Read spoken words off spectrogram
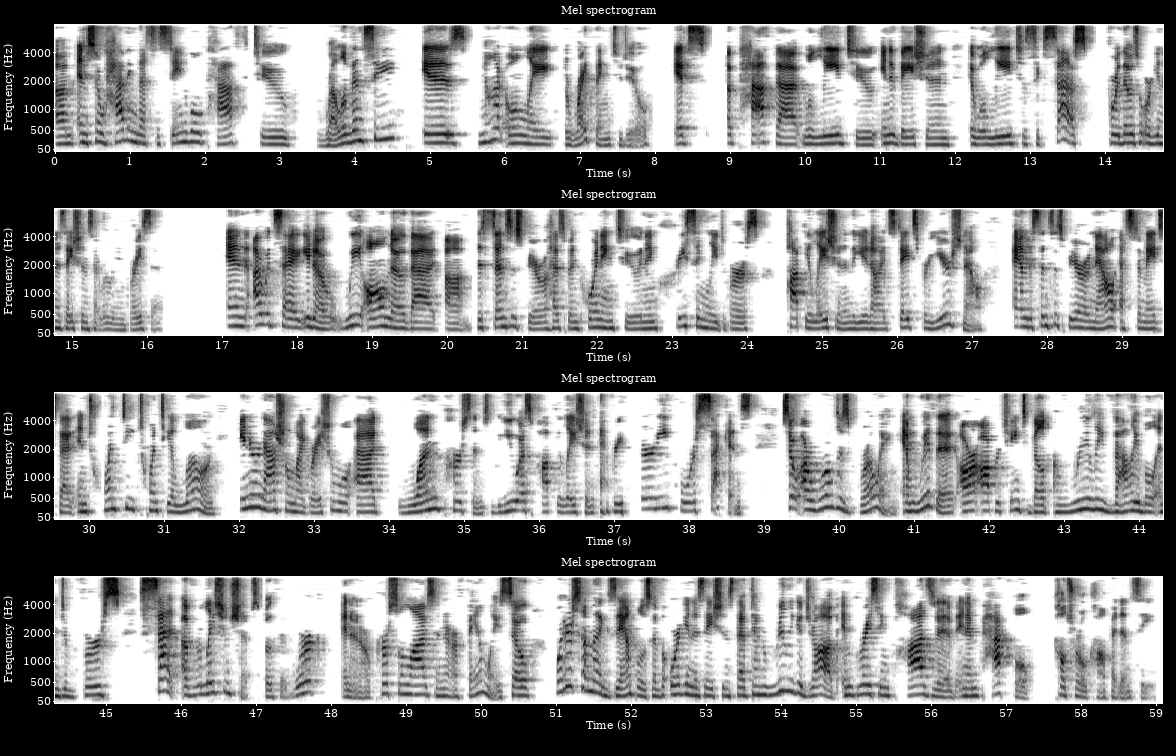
Um, and so having that sustainable path to relevancy is not only the right thing to do, it's a path that will lead to innovation. It will lead to success for those organizations that really embrace it. And I would say, you know, we all know that um, the Census Bureau has been pointing to an increasingly diverse population in the United States for years now. And the Census Bureau now estimates that in 2020 alone, international migration will add one person to the U.S. population every 34 seconds. So our world is growing and with it, our opportunity to build a really valuable and diverse set of relationships, both at work and in our personal lives and in our families. So what are some examples of organizations that have done a really good job embracing positive and impactful cultural competency?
